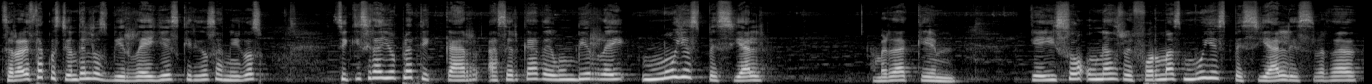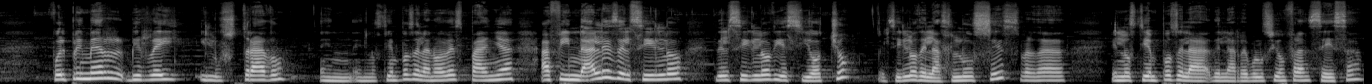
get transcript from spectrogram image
cerrar esta cuestión de los virreyes, queridos amigos, sí quisiera yo platicar acerca de un virrey muy especial, ¿verdad? Que, que hizo unas reformas muy especiales, ¿verdad? Fue el primer virrey ilustrado en, en, los tiempos de la Nueva España, a finales del siglo, del siglo XVIII, el siglo de las luces, ¿verdad? En los tiempos de la, de la Revolución Francesa,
